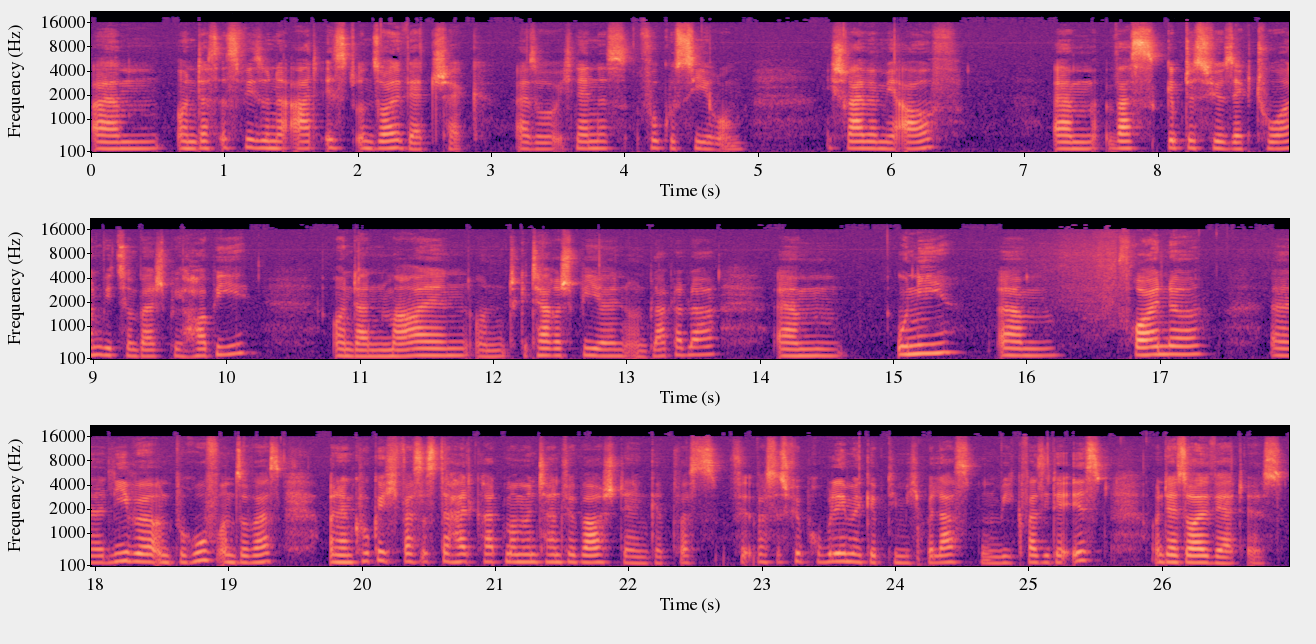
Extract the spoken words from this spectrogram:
Ähm, und das ist wie so eine Art Ist- und Sollwert-Check. Also ich nenne es Fokussierung. Ich schreibe mir auf, ähm, was gibt es für Sektoren, wie zum Beispiel Hobby, und dann malen und Gitarre spielen und bla bla bla. Ähm, Uni, ähm, Freunde, äh, Liebe und Beruf und sowas. Und dann gucke ich, was es da halt gerade momentan für Baustellen gibt, was, für, was es für Probleme gibt, die mich belasten, wie quasi der Ist- und der Sollwert ist.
